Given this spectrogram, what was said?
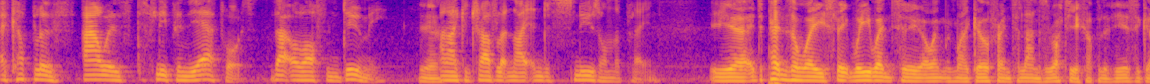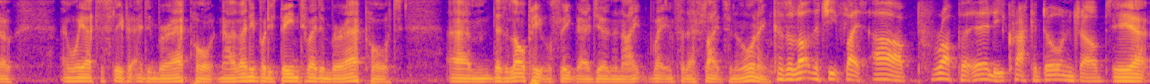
a couple of hours to sleep in the airport, that will often do me. Yeah. And I can travel at night and just snooze on the plane. Yeah, it depends on where you sleep. We went to, I went with my girlfriend to Lanzarote a couple of years ago, and we had to sleep at Edinburgh Airport. Now, if anybody's been to Edinburgh Airport, um, there's a lot of people sleep there during the night, waiting for their flights in the morning. Because a lot of the cheap flights are proper early, crack of dawn jobs. Yeah,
